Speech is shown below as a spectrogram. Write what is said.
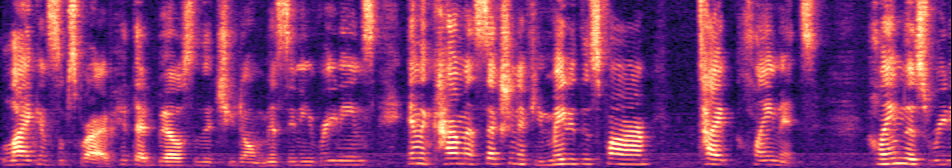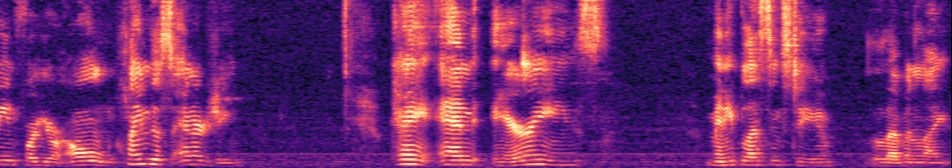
like and subscribe. Hit that bell so that you don't miss any readings. In the comment section, if you made it this far, type claim it. Claim this reading for your own. Claim this energy. Okay, and Aries, many blessings to you. Love and light.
